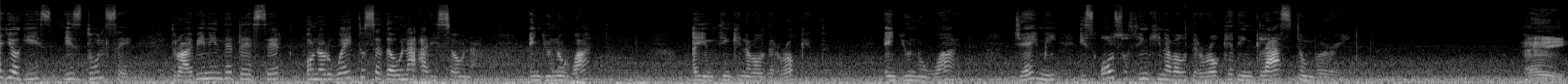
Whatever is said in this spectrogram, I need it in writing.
yogis, it's Dulce, driving in the desert on our way to Sedona, Arizona. And you know what? I am thinking about the rocket. And you know what? Jamie is also thinking about the rocket in Glastonbury. Hey,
